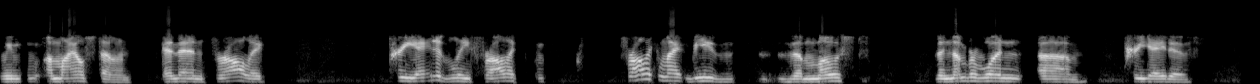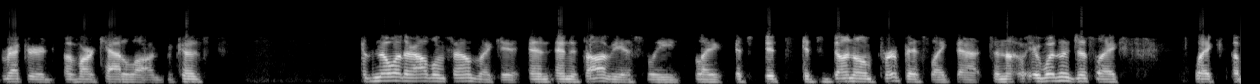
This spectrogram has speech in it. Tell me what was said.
we a milestone. And then frolic creatively frolic frolic might be the most the number one um creative record of our catalog because because no other album sounds like it and and it's obviously like it's it's it's done on purpose like that to not it wasn't just like like a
